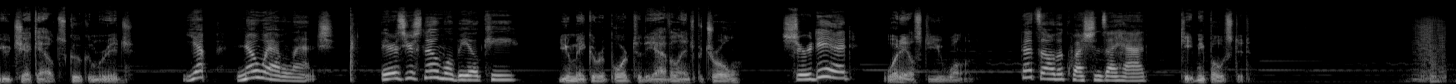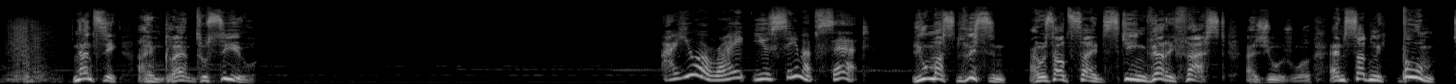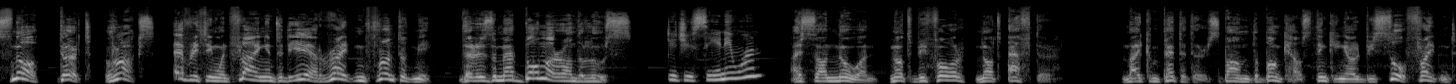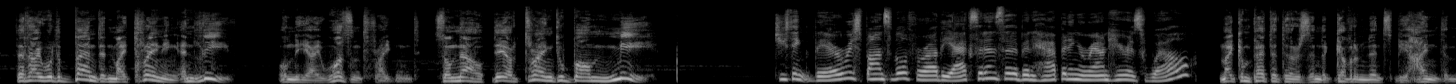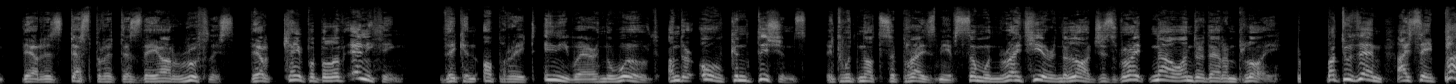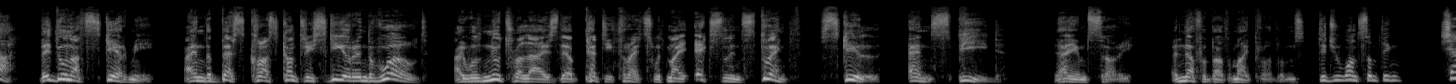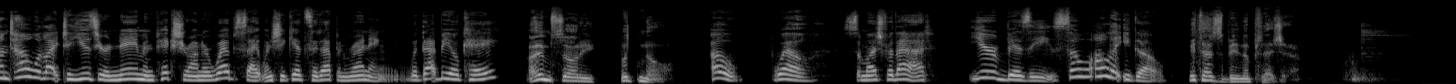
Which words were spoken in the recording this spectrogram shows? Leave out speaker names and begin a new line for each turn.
You check out Skookum Ridge.
Yep, no avalanche. There's your snowmobile key.
You make a report to the Avalanche Patrol.
Sure did.
What else do you want?
That's all the questions I had.
Keep me posted.
Nancy, I am glad to see you.
Are you all right? You seem upset.
You must listen. I was outside skiing very fast, as usual, and suddenly, boom! Snow, dirt, rocks, everything went flying into the air right in front of me. There is a mad bomber on the loose.
Did you see anyone?
I saw no one, not before, not after. My competitors bombed the bunkhouse thinking I would be so frightened that I would abandon my training and leave. Only I wasn't frightened, so now they are trying to bomb me.
Do you think they're responsible for all the accidents that have been happening around here as well?
My competitors and the governments behind them, they are as desperate as they are ruthless. They are capable of anything. They can operate anywhere in the world, under all conditions. It would not surprise me if someone right here in the lodge is right now under their employ. But to them, I say, pa! They do not scare me. I am the best cross-country skier in the world. I will neutralize their petty threats with my excellent strength, skill, and speed. I am sorry. Enough about my problems. Did you want something?
Chantal would like to use your name and picture on her website when she gets it up and running. Would that be okay?
I am sorry, but no.
Oh, well, so much for that. You're busy, so I'll let you go.
It has been a pleasure.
